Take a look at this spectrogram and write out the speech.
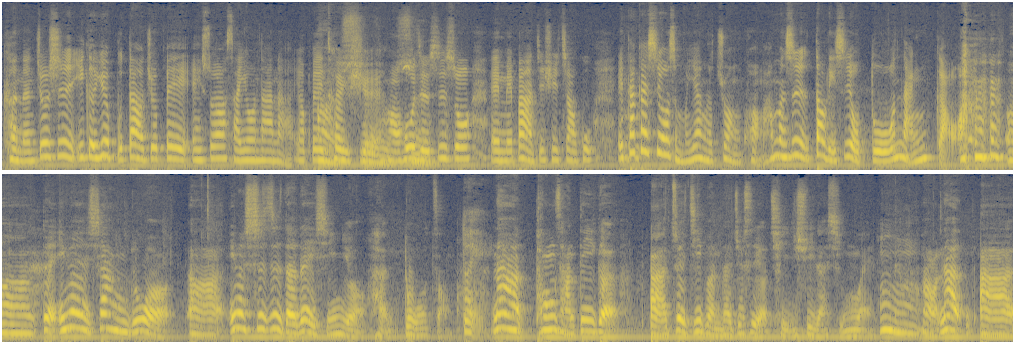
可能就是一个月不到就被哎说要撒优娜娜，要被退学哈，或者是说哎没办法继续照顾，哎，大概是有什么样的状况？他们是到底是有多难搞啊？嗯，对，因为像如果呃，因为失智的类型有很多种，对，那通常第一个。啊，最基本的就是有情绪的行为。嗯，好，那啊，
